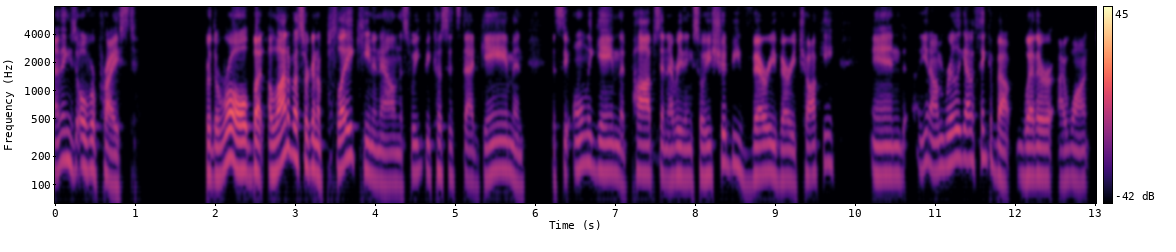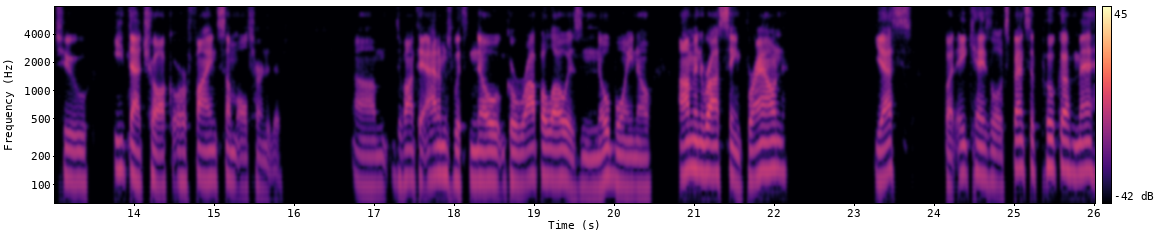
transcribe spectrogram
I think he's overpriced for the role, but a lot of us are going to play Keenan Allen this week because it's that game and it's the only game that pops and everything. So he should be very, very chalky. And, you know, I'm really got to think about whether I want to eat that chalk or find some alternative. Um, Davante Adams with no Garoppolo is no bueno. Amon-Ra St. Brown, yes, but 8K is a little expensive. Puka, meh.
